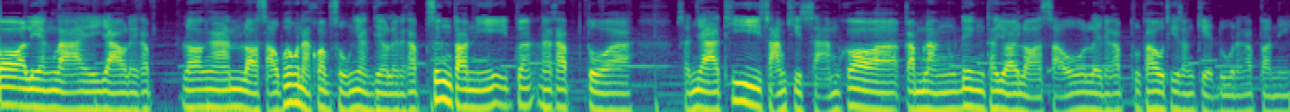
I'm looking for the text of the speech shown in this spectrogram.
ก็เรียงรายยาวเลยครับ รองานหล่อเสาเพิ่มขนาดความสูงอย่างเดียวเลยนะครับ ซึ่งตอนนี้นะครับตัวสัญญาที่3ขีด3ก็กำลังเร่งทยอยหล่อเสาเลยนะครับ ทุกเท่าที่สังเกตดูนะครับตอนนี้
